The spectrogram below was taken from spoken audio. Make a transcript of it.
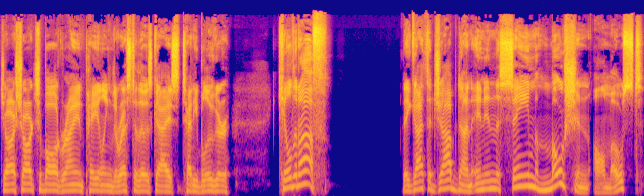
Josh Archibald, Ryan Poehling, the rest of those guys, Teddy Blueger, killed it off. They got the job done. And in the same motion almost,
